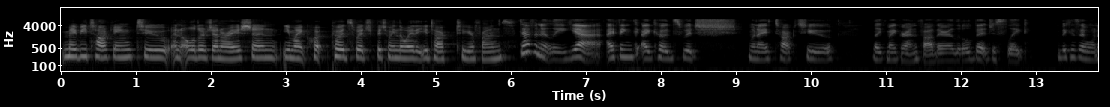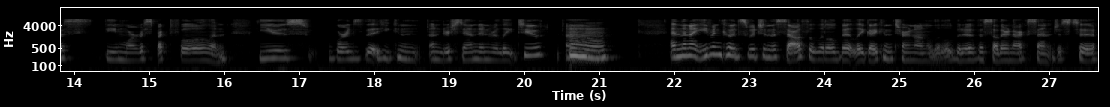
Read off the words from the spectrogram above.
maybe talking to an older generation, you might qu- code switch between the way that you talk to your friends? Definitely, yeah. I think I code switch when I talk to like my grandfather a little bit, just like because I want to be more respectful and use words that he can understand and relate to. Um, Mhm. And then I even code switch in the South a little bit. Like I can turn on a little bit of a Southern accent just to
